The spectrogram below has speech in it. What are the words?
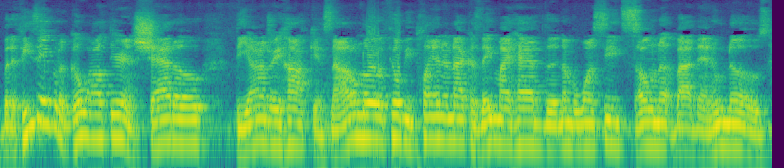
But if he's able to go out there and shadow DeAndre Hopkins, now I don't know if he'll be playing or not because they might have the number one seed sewn up by then. Who knows?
